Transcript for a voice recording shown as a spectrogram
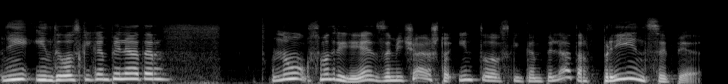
и интеловский компилятор. Ну, смотрите, я замечаю, что интеловский компилятор в принципе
